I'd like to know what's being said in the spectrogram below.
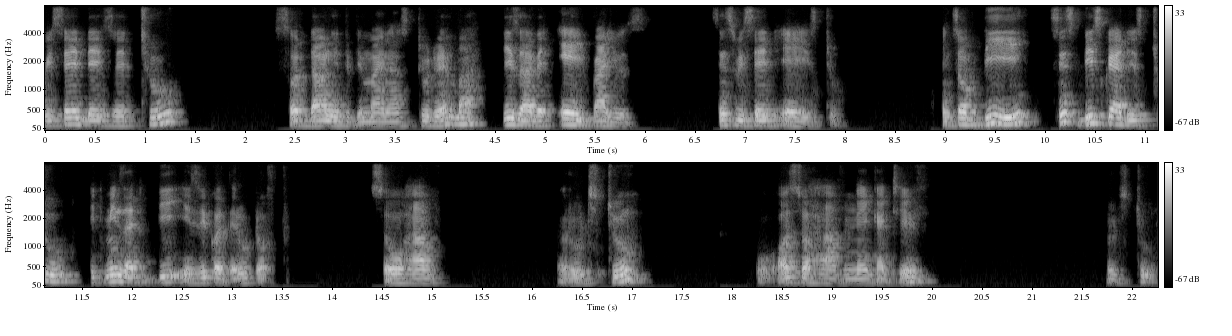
we said there's a 2, so down will be minus 2. Remember, these are the A values, since we said A is 2. And so B, since B squared is 2, it means that B is equal to the root of 2. So we have root 2. We also have negative root 2.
